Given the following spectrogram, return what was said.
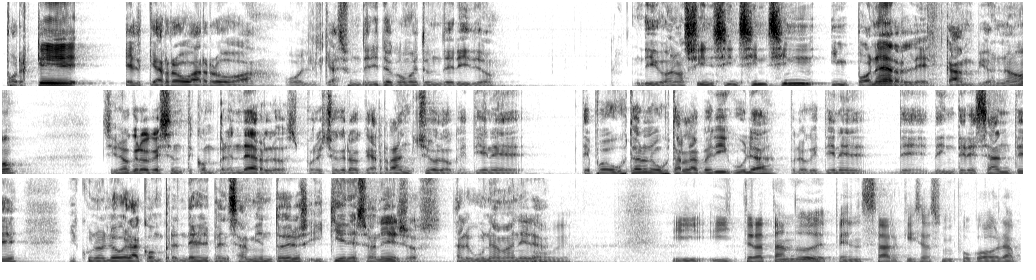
por qué el que roba, roba o el que hace un delito comete un delito. Digo, ¿no? Sin, sin, sin, sin imponerle cambios, ¿no? Sino creo que es comprenderlos. Por eso creo que Rancho lo que tiene, te puede gustar o no gustar la película, pero lo que tiene de, interesante es que uno logra comprender el pensamiento de ellos y quiénes son ellos, de alguna manera. Y, y tratando de pensar quizás un poco ahora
